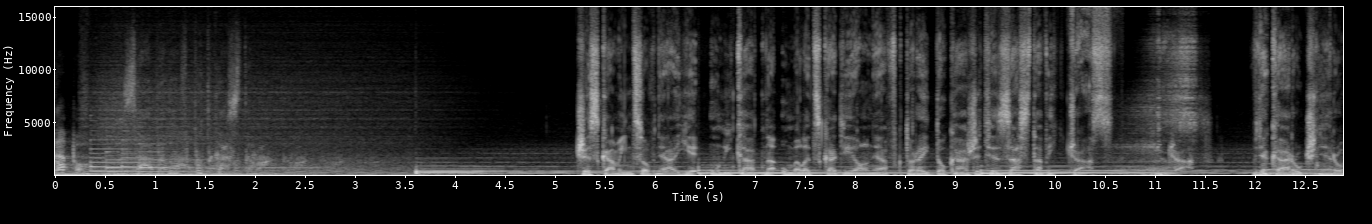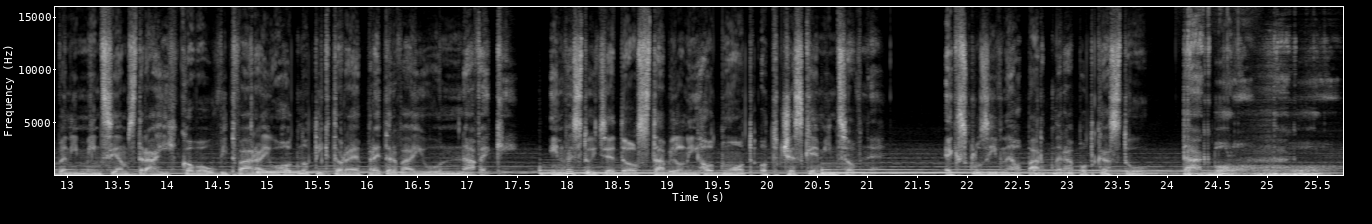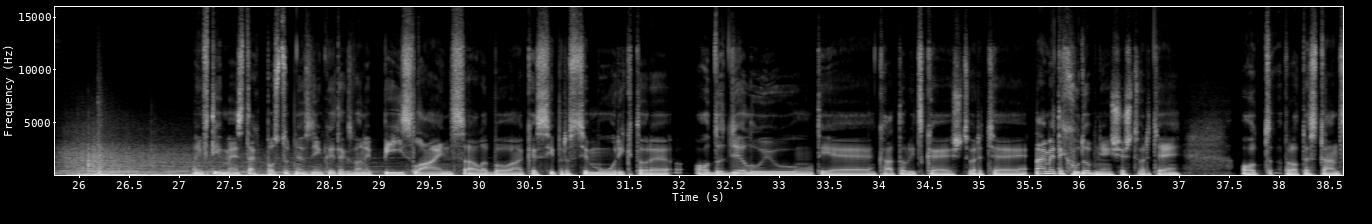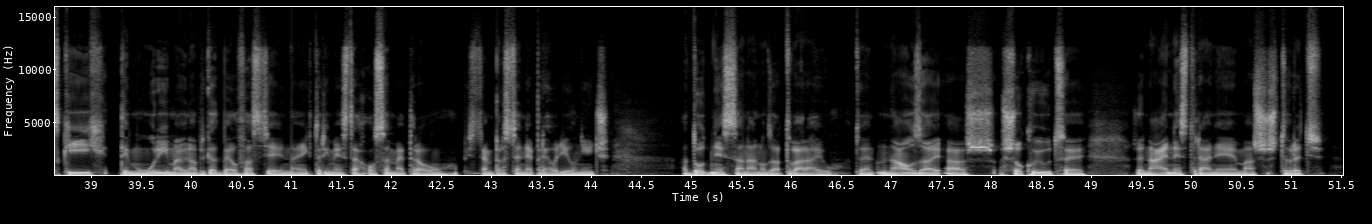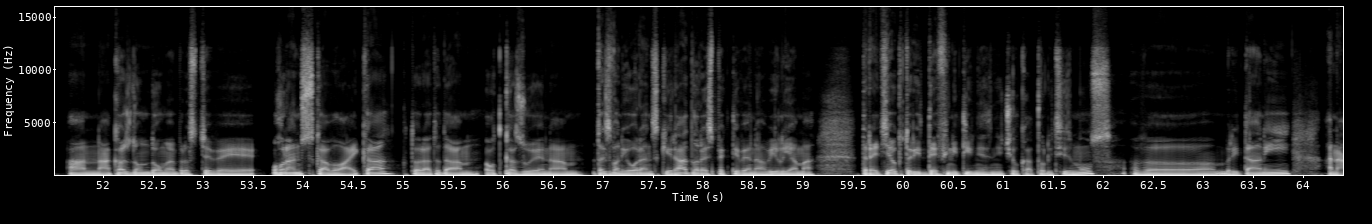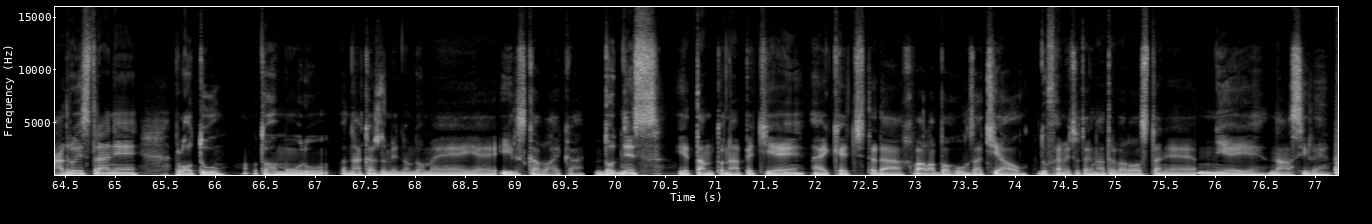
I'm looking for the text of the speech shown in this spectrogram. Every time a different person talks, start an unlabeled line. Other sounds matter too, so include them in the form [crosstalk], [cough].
ZAPO. Zábrná v podcastov.
Česká mincovňa je unikátna umelecká dielňa, v ktorej dokážete zastaviť čas. Čas. Vďaka ručne robeným minciam z drahých kovov vytvárajú hodnoty, ktoré pretrvajú na veky. Investujte do stabilných hodnôt od Českej mincovne. Exkluzívneho partnera podcastu Tak bolo. Tak bolo.
Oni v tých mestách postupne vznikli tzv. peace lines, alebo akési proste múry, ktoré oddelujú tie katolické štvrte, najmä tie chudobnejšie štvrte, od protestantských. Tie múry majú napríklad v Belfaste na niektorých miestach 8 metrov, aby si tam proste neprehodil nič. A dodnes sa na noc zatvárajú. To je naozaj až šokujúce, že na jednej strane máš štvrť a na každom dome proste veje oranžská vlajka, ktorá teda odkazuje na tzv. oranský rád, respektíve na Williama III., ktorý definitívne zničil katolicizmus v Británii. A na druhej strane plotu toho múru na každom jednom dome je írska vlajka. Dodnes je tamto napätie, aj keď teda, chvála Bohu, zatiaľ, dúfajme, to tak natrvalo ostane, nie je násilie.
